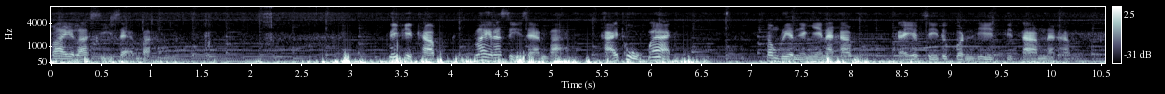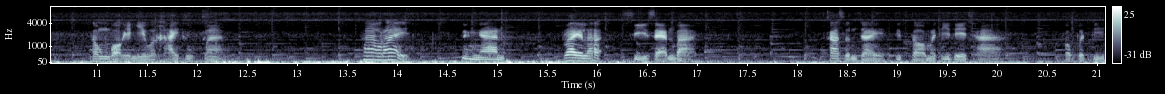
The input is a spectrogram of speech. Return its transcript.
ไร่ละ4 0 0แสนบาทไม่ผิดครับไร่ละ4 0 0แสนบาท ขายถูกมาก ต้องเรียนอย่างนี้นะครับกับ FC ทุกคนที่ติดตามนะครับ ต้องบอกอย่างนี้ว่าขายถูกมาก5ไร่1งานไร่ละ4 0 0แสนบาทถ้าสนใจติดต่อมาที่เดชา Property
